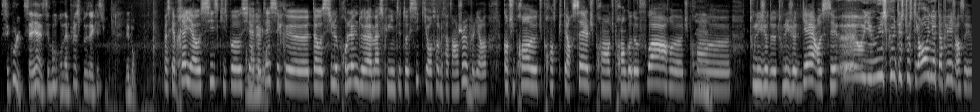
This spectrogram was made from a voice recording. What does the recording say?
c'est cool ça y est c'est bon on n'a plus à se poser la question. Mais bon Parce qu'après, il y a aussi ce qui se pose aussi On à en est côté, c'est que t'as aussi le problème de la masculinité toxique qui ressort de certains jeux. Je veux Mm. dire, quand tu prends, euh, tu prends Splinter Cell, tu prends, tu prends God of War, euh, tu prends Mm. euh, tous les jeux de tous les jeux de guerre, c'est euh, il y a muscles, testostérone, il a tapé. Enfin, c'est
